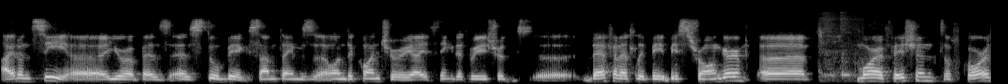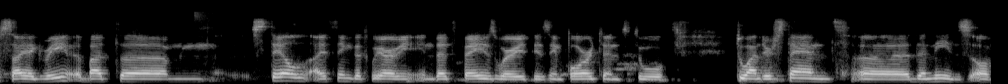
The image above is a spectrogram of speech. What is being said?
I don't see uh, Europe as as too big. Sometimes, uh, on the contrary, I think that we should uh, definitely be be stronger, uh, more efficient. Of course, I agree, but. Um, still, I think that we are in that phase where it is important to to understand uh, the needs of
